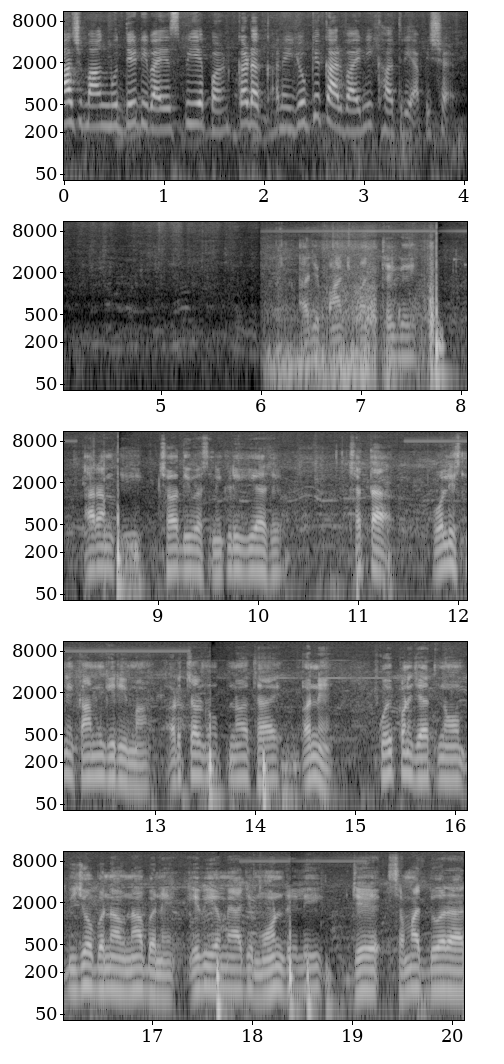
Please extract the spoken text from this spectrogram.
આ જ માંગ મુદ્દે ડીવાયએસપીએ પણ કડક અને યોગ્ય કાર્યવાહીની ખાતરી આપી છે. આજે પાંચ પાંચ થઈ ગઈ. આરામથી છ દિવસ નીકળી ગયા છે. છતાં પોલીસની કામગીરીમાં અડચણરૂપ ન થાય અને કોઈ પણ જાતનો બીજો બનાવ ના બને એવી અમે આજે મૌન રેલી જે સમાજ દ્વારા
